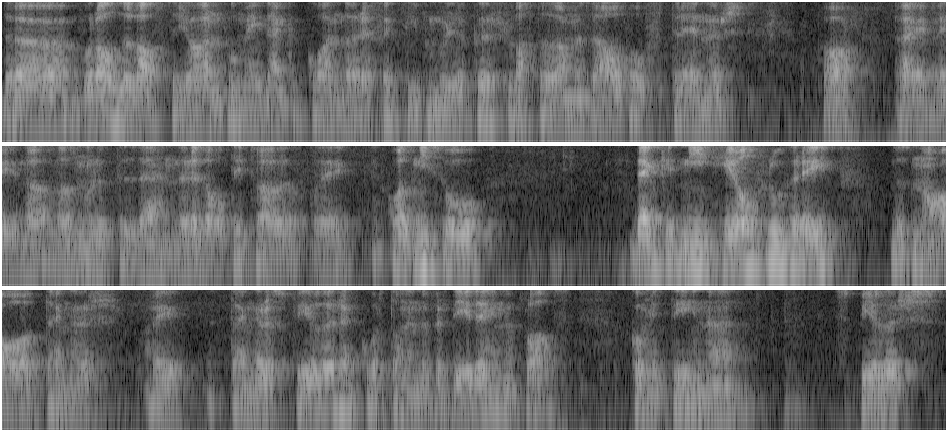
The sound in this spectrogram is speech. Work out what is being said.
de, vooral de laatste jaren voor mij denk ik waren daar effectief moeilijker. Lag dat aan mezelf of trainers? Oh, ey, ey, dat, dat, is moeilijk te zeggen. Er is altijd wel... Ey, ik was niet zo... Denk ik niet heel vroeg rijp. Dus nogal een tenger, tengere speler. Ik word dan in de verdediging geplaatst. Kom je tegen uh, spelers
